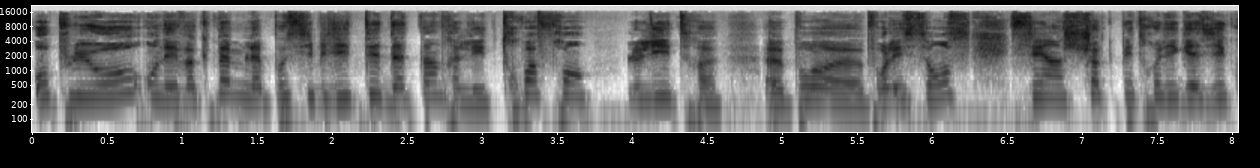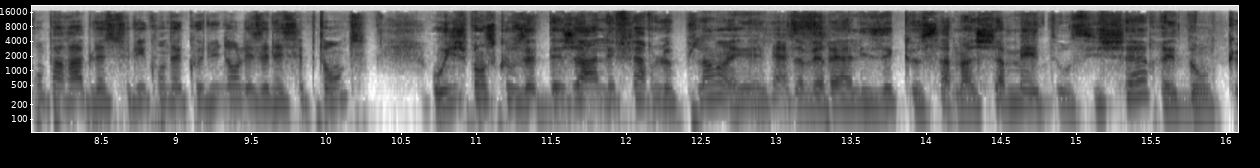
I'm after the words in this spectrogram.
au plus haut. On évoque même la possibilité d'atteindre les 3 francs le litre pour pour l'essence. C'est un choc pétrolier gazier comparable à celui qu'on a connu dans les années 70. Oui, je pense que vous êtes déjà allé faire le plein et vous avez réalisé que ça n'a jamais été aussi cher. Et donc,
